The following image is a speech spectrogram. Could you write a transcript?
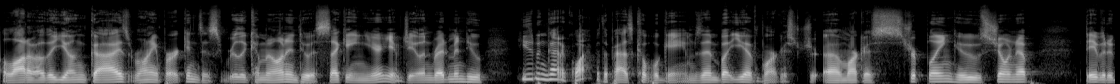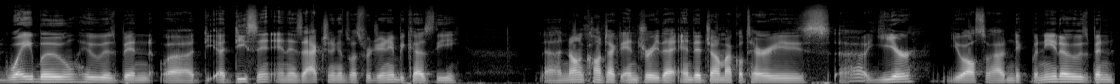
a lot of other young guys. Ronnie Perkins is really coming on into his second year. You have Jalen Redmond, who he's been kind of quiet for the past couple games, and but you have Marcus uh, Marcus Stripling, who's showing up. David Ugwoegbu, who has been uh, d- decent in his action against West Virginia because the uh, non-contact injury that ended John Michael Terry's uh, year. You also have Nick Bonitto, who's been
